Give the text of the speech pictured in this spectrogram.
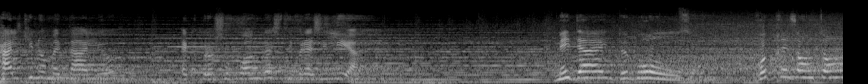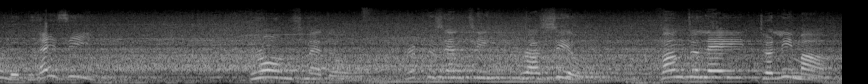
Χάλκινο μετάλλιο εκπροσωπώντας τη Βραζιλία. Médaille de bronze représentant le Brésil, Bronze medal representing Brazil, Vanderlei de Lima.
